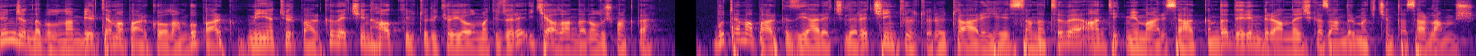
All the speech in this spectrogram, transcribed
Shenzhen'da bulunan bir tema parkı olan bu park, minyatür parkı ve Çin halk kültürü köyü olmak üzere iki alandan oluşmakta. Bu tema parkı ziyaretçilere Çin kültürü, tarihi, sanatı ve antik mimarisi hakkında derin bir anlayış kazandırmak için tasarlanmış.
